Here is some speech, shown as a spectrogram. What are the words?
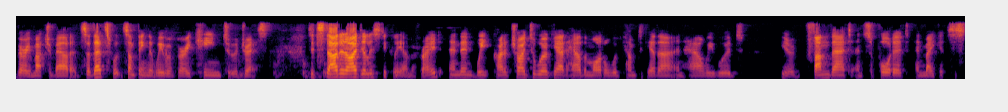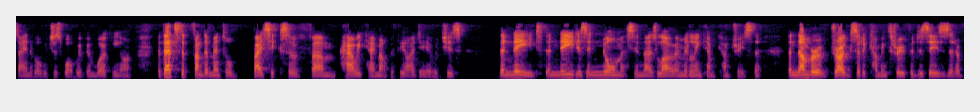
very much about it. So that's what something that we were very keen to address. It started idealistically, I'm afraid, and then we kind of tried to work out how the model would come together and how we would, you know, fund that and support it and make it sustainable, which is what we've been working on. But that's the fundamental basics of um, how we came up with the idea, which is the need. The need is enormous in those low and middle income countries. The, the number of drugs that are coming through for diseases that are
